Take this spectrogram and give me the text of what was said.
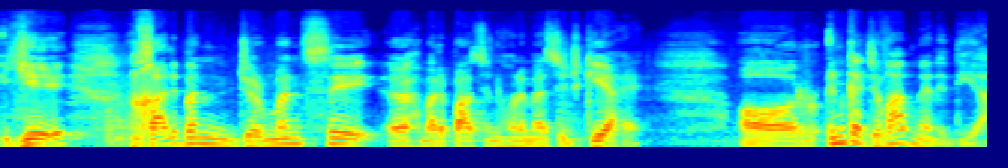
یہ غالباً جرمن سے ہمارے پاس انہوں نے میسج کیا ہے اور ان کا جواب میں نے دیا۔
